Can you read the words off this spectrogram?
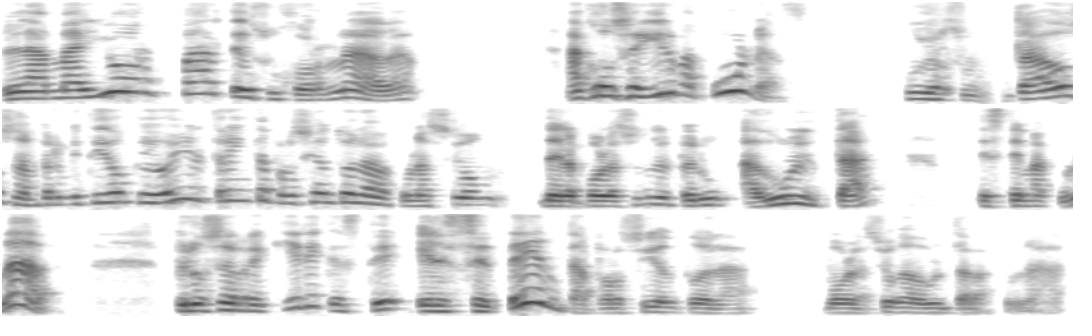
la mayor parte de su jornada a conseguir vacunas, cuyos resultados han permitido que hoy el 30% de la vacunación de la población del Perú adulta esté vacunada, pero se requiere que esté el 70% de la población adulta vacunada.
